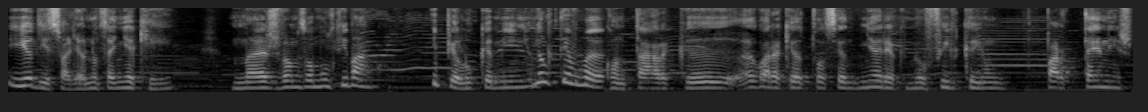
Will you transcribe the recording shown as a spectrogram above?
E eu disse: Olha, eu não tenho aqui, mas vamos ao multibanco. E pelo caminho, ele teve-me a contar que agora que eu estou sem dinheiro, é que o meu filho caiu um par de ténis,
